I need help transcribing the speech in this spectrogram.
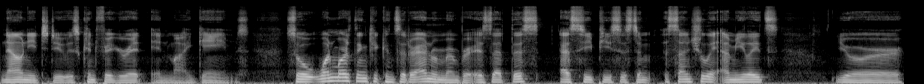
now need to do is configure it in my games. So one more thing to consider and remember is that this SCP system essentially emulates your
